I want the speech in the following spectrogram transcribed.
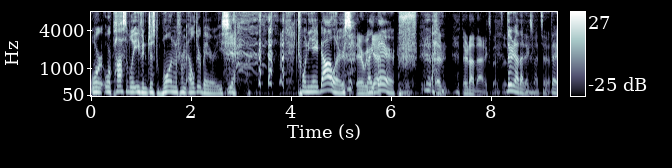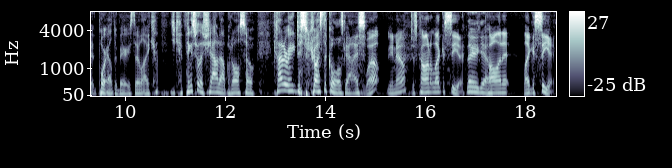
or or possibly even just one from elderberries. yeah, twenty eight dollars. There we go. right go. there. They're- not that expensive. They're not that expensive. The poor elderberries. They're like, you get, thanks for the shout out, but also kind of rigged us across the coals, guys. well, you know, just calling it like I see it. There you go. Calling it like see it.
